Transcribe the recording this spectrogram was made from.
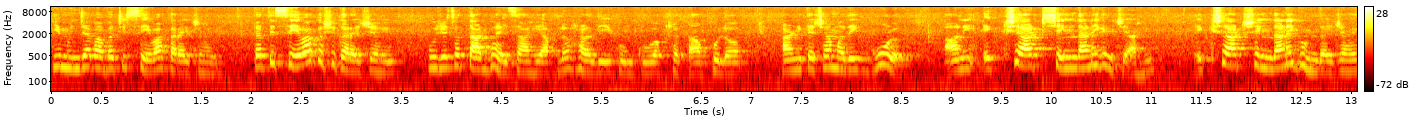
ही मुंजाबाबाची सेवा करायची आहे. तर ती सेवा कशी करायची आहे? पूजेचं ताट भरायचं आहे आपलं. हळदी कुंकू अक्षता फुलं आणि त्याच्यामध्ये गूळ आणि एकशे आठ शेंगदाणे घ्यायचे आहे. एकशे आठ शेंगदाणे घेऊन द्यायचे आहे.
